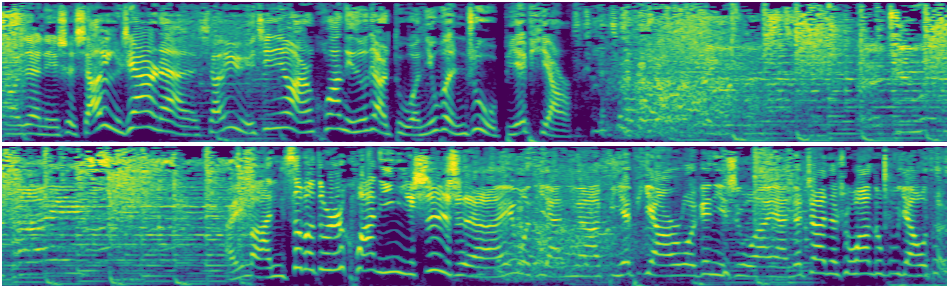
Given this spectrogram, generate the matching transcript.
条件里是小雨这样的，小雨今天晚上夸你有点多，你稳住，别飘。哎呀妈，你这么多人夸你，你试试。哎呀我天哪，别飘！我跟你说呀，你这站着说话都不腰疼。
